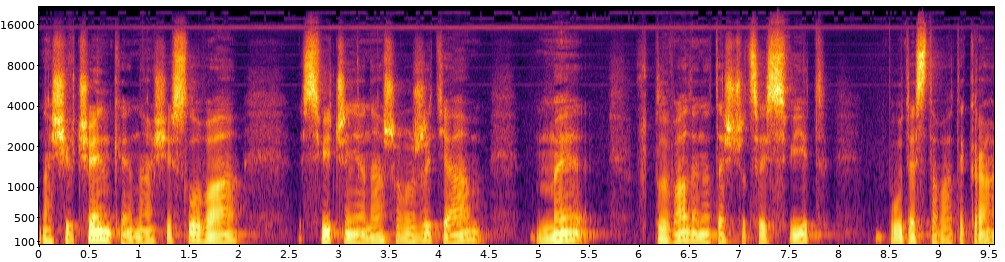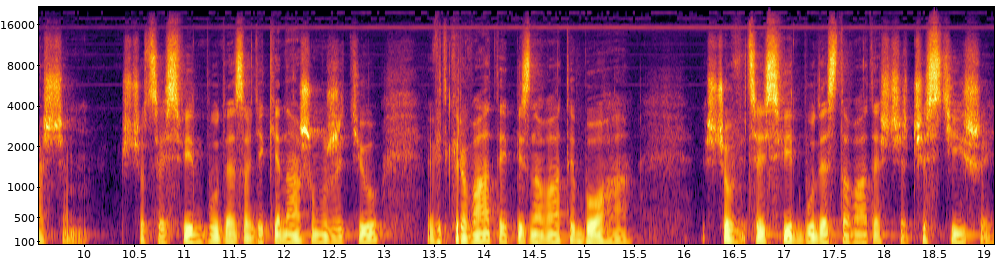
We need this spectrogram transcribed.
наші вчинки, наші слова, свідчення нашого життя, ми впливали на те, що цей світ буде ставати кращим, що цей світ буде завдяки нашому життю відкривати і пізнавати Бога, що цей світ буде ставати ще чистіший.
